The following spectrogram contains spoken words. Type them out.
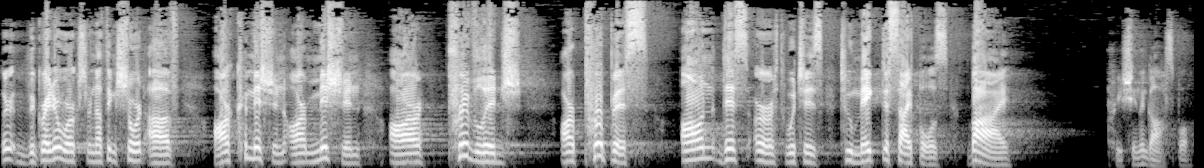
The greater works are nothing short of our commission, our mission, our privilege, our purpose on this earth, which is to make disciples by preaching the gospel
